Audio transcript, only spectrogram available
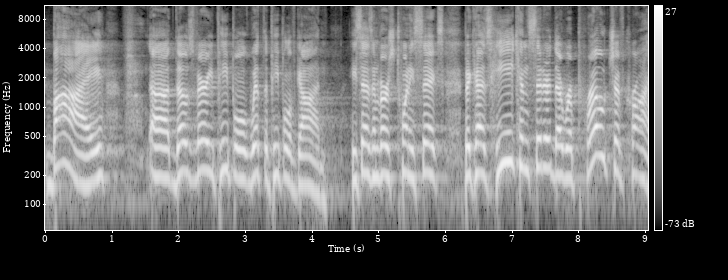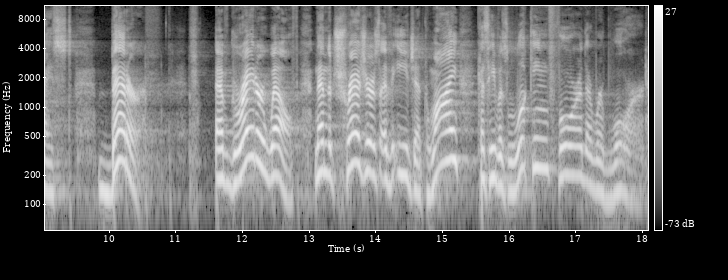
by uh, those very people with the people of God? He says in verse 26 because he considered the reproach of Christ better of greater wealth than the treasures of Egypt. Why? Because he was looking for the reward.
